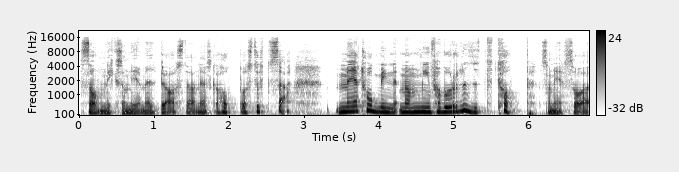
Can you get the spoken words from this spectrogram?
som liksom ger mig ett bra stöd när jag ska hoppa och studsa. Men jag tog min, min favorittopp som är så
